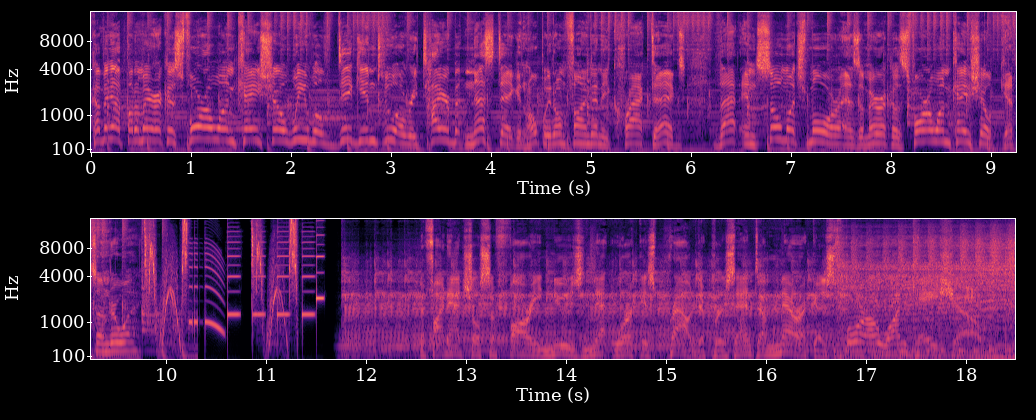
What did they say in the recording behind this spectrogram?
Coming up on America's 401k show, we will dig into a retirement nest egg and hope we don't find any cracked eggs. That and so much more as America's 401k show gets underway. The Financial Safari News Network is proud to present America's 401k Show.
